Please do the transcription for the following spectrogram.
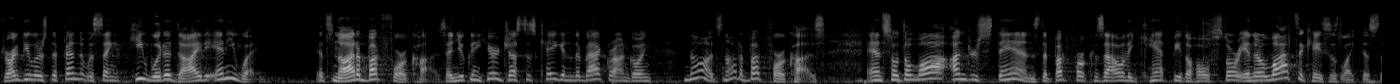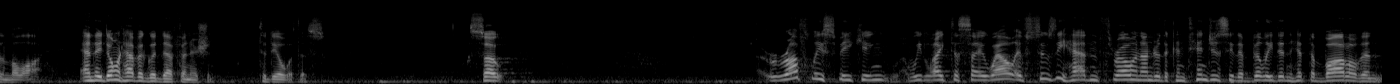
drug dealer's defendant was saying he would have died anyway. It's not a but for cause. And you can hear Justice Kagan in the background going, no, it's not a but for cause. And so the law understands that but for causality can't be the whole story. And there are lots of cases like this in the law. And they don't have a good definition to deal with this. So, roughly speaking, we'd like to say, well, if Susie hadn't thrown under the contingency that Billy didn't hit the bottle, then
